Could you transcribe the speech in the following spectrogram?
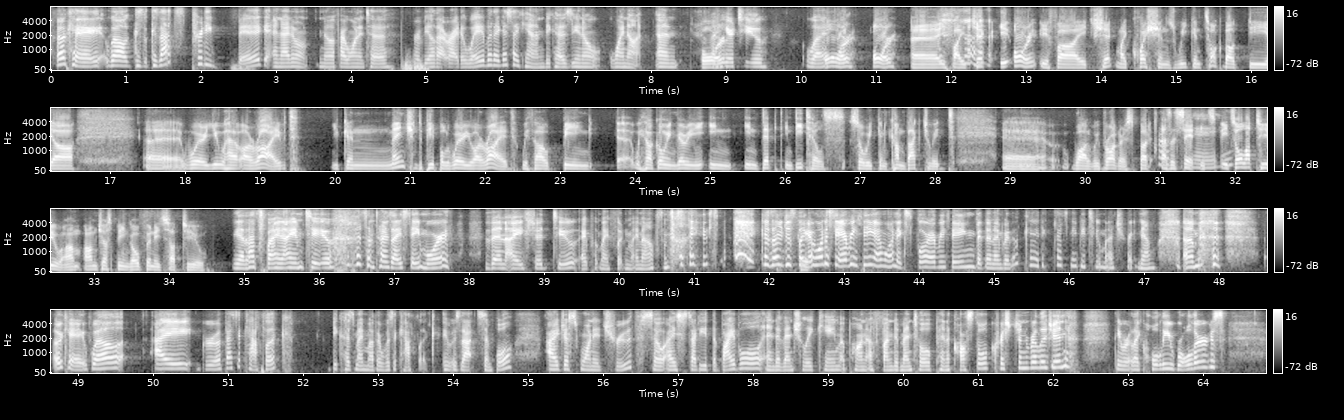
Okay, well, because because that's pretty big, and I don't know if I wanted to reveal that right away, but I guess I can because you know why not? And or I'm here to what? Or or uh, if I check or if I check my questions, we can talk about the uh, uh, where you have arrived. You can mention to people where you arrived without being uh, without going very in in depth in details, so we can come back to it uh, while we progress. But as okay. I said, it's it's all up to you. I'm I'm just being open. It's up to you. Yeah, that's fine. I am too. Sometimes I say more than I should too. I put my foot in my mouth sometimes because I'm just like, yeah. I want to say everything. I want to explore everything. But then I'm going, okay, I think that's maybe too much right now. Um, okay, well, I grew up as a Catholic because my mother was a Catholic. It was that simple. I just wanted truth. So I studied the Bible and eventually came upon a fundamental Pentecostal Christian religion. They were like holy rollers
